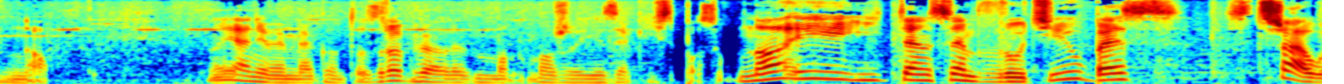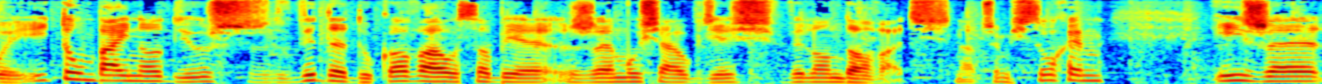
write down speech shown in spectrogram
No. No ja nie wiem, jak on to zrobił, ale mo może jest jakiś sposób. No i, i ten sęp wrócił bez strzały i Tumbajnot już wydedukował sobie, że musiał gdzieś wylądować na czymś suchym i że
